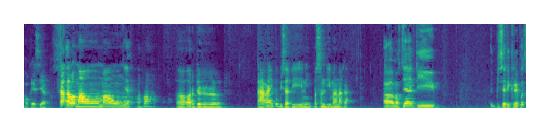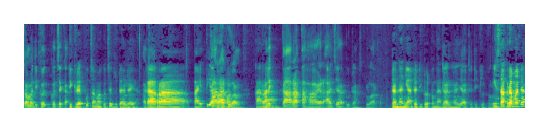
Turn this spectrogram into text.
oke siap. Kak kalau mau mau Ya. apa eh, order kara itu bisa di ini pesen di mana kak? Eh, maksudnya di bisa di GrabFood sama di Go- Gojek kak Di GrabFood sama Gojek sudah ada Hmm, ya. ada. Kara Taiti atau Kara apa? doang Kara klik Kara KHR aja udah keluar kok dan hanya ada di Kelebengan. dan hanya ada di klub Instagram ada?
